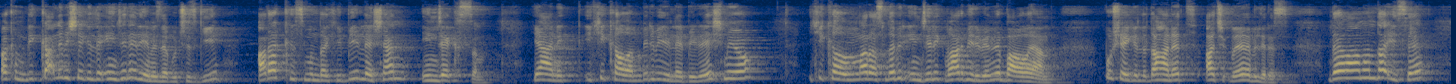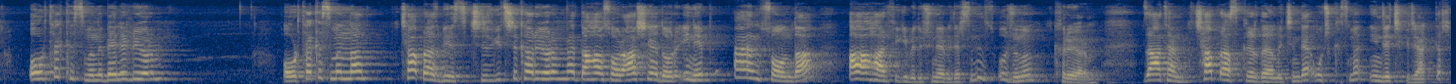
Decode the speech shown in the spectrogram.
Bakın dikkatli bir şekilde incelediğimizde bu çizgiyi ara kısmındaki birleşen ince kısım. Yani iki kalın birbiriyle birleşmiyor. İki kalının arasında bir incelik var birbirini bağlayan. Bu şekilde daha net açıklayabiliriz. Devamında ise orta kısmını belirliyorum. Orta kısmından çapraz bir çizgi çıkarıyorum ve daha sonra aşağıya doğru inip en sonda A harfi gibi düşünebilirsiniz. Ucunu kırıyorum. Zaten çapraz kırdığım için de uç kısmı ince çıkacaktır.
